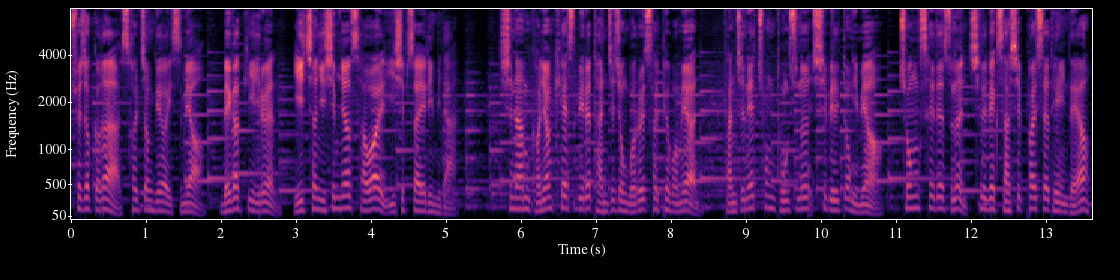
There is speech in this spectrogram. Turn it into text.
최저가가 설정되어 있으며 매각 기일은 2020년 4월 24일입니다. 신암 건영 캐스빌의 단지 정보를 살펴보면 단지 내 총 동수는 11동이며 총 세대수는 748세대인데요.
